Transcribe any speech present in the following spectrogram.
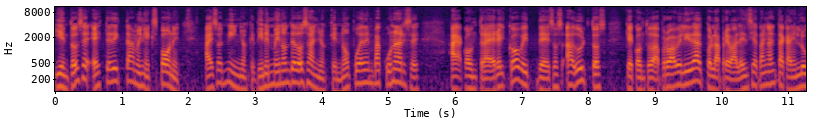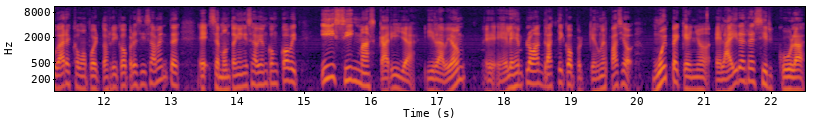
y entonces este dictamen expone a esos niños que tienen menos de dos años que no pueden vacunarse a contraer el COVID de esos adultos que con toda probabilidad, por la prevalencia tan alta que hay en lugares como Puerto Rico precisamente, eh, se montan en ese avión con COVID y sin mascarilla. Y el avión eh, es el ejemplo más drástico porque es un espacio muy pequeño, el aire recircula,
